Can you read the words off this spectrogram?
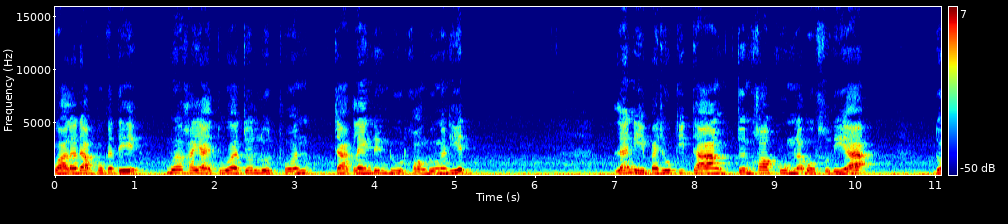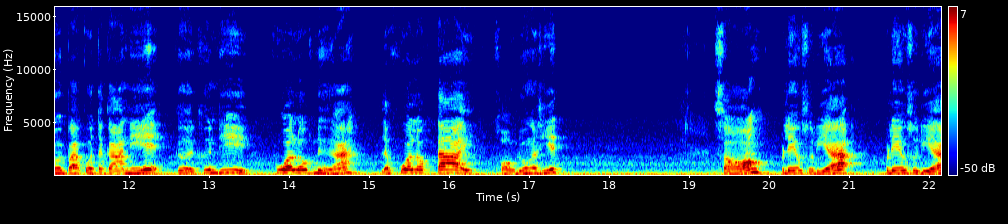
กว่าระดับปกติ เมื่อขยายตัวจนหลุดพ้นจากแรงดึงดูดของดวงอาทิตย์ และหนีไปทุกทิศทางจนครอบคลุมระบบสุริยะ โดยปรากฏการณ์นี้เกิดขึ้นที่ขั้วโลกเหนือและขั้วโลกใต้ ของดวงอาทิตย์ 2. เปลวสุริยะ เปลวสุริยะ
